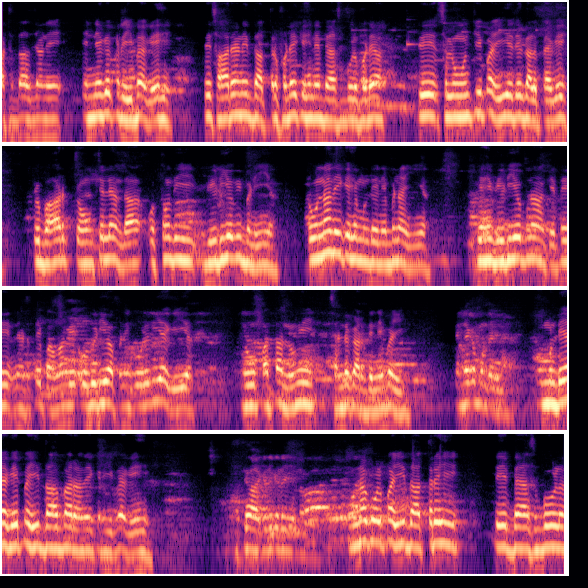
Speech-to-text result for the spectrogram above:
8 10 ਜਣੇ ਇੰਨੇ ਕੇ ਕਰੀਬ ਹੈਗੇ ਸੀ ਤੇ ਸਾਰਿਆਂ ਨੇ ਦਾਤਰ ਫੜੇ ਕਿਸੇ ਨੇ ਬੈਸਬਾਲ ਫੜਿਆ ਤੇ ਸਲੂਨ 'ਚ ਹੀ ਭਾਈ ਇਹਦੇ ਗੱਲ ਪੈ ਗਏ ਤੇ ਬਾਹਰ ਚੌਂਕ 'ਚ ਲਿਆਂਦਾ ਉੱਥੋਂ ਦੀ ਵੀਡੀਓ ਵੀ ਬਣੀ ਆ ਉਹਨਾਂ ਦੇ ਕਿਸੇ ਮੁੰਡੇ ਨੇ ਬਣਾਈ ਆ। ਤੇ ਅਸੀਂ ਵੀਡੀਓ ਬਣਾ ਕੇ ਤੇ ਨੈਟ ਤੇ ਪਾਵਾਂਗੇ ਉਹ ਵੀਡੀਓ ਆਪਣੇ ਕੋਲ ਵੀ ਹੈਗੀ ਆ ਉਹ ਆਪਾਂ ਤੁਹਾਨੂੰ ਵੀ ਸੈਂਡ ਕਰ ਦਿੰਨੇ ਭਾਈ। ਕਿੰਨੇ ਕੁ ਮੁੰਡੇ ਉਹ ਮੁੰਡੇ ਹੈਗੇ ਭਾਈ 10 12 ਦੇ ਕਰੀਬ ਹੈਗੇ ਸੀ। ਹਥਿਆਰ ਕਿਹੜੇ ਕਿਹੜੇ ਇਹਨਾਂ ਕੋਲ? ਉਹਨਾਂ ਕੋਲ ਭਾਈ ਦਾਤਰ ਸੀ ਤੇ ਬੈਸਬਾਲ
